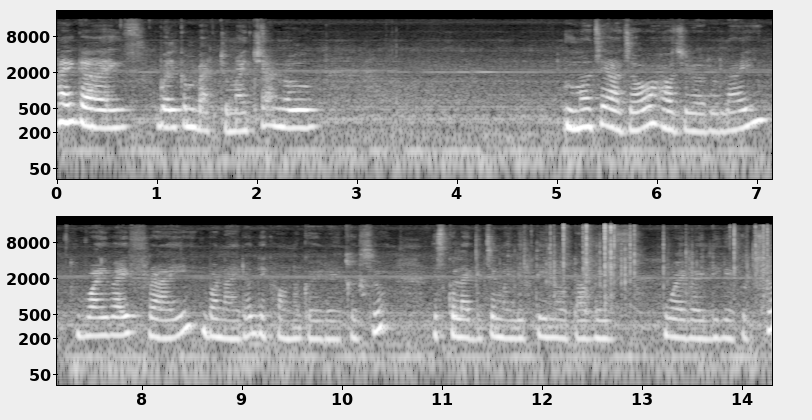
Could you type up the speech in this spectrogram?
Hi guys welcome back to my channel म चाहिँ आज हजुरहरूलाई वाइवाई फ्राई बनाएर देखाउन गइरहेको छु। यसको लागि चाहिँ मैले तिनवटा भेज वाइवाई लिएको छु।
